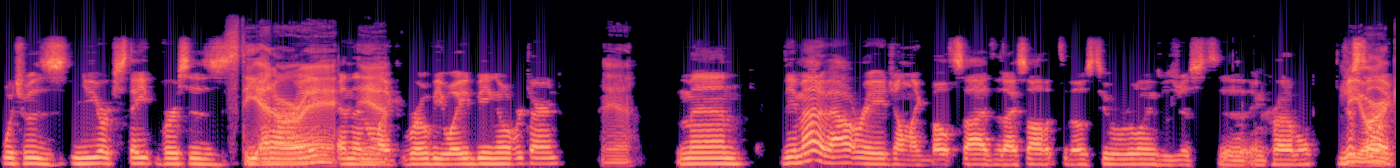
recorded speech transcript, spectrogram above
which was New York State versus It's the NRA, and then yeah. like Roe v. Wade being overturned. Yeah. Man, the amount of outrage on like both sides that I saw to those two rulings was just uh, incredible. Just New to like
